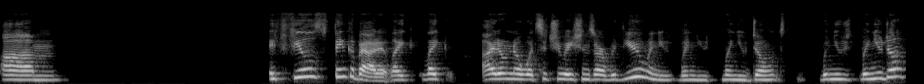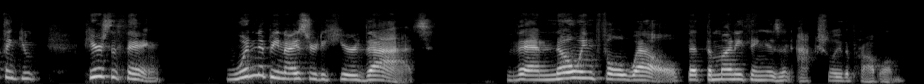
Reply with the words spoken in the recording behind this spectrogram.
um it feels think about it like like I don't know what situations are with you when you when you when you don't when you when you don't think you here's the thing wouldn't it be nicer to hear that than knowing full well that the money thing isn't actually the problem?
